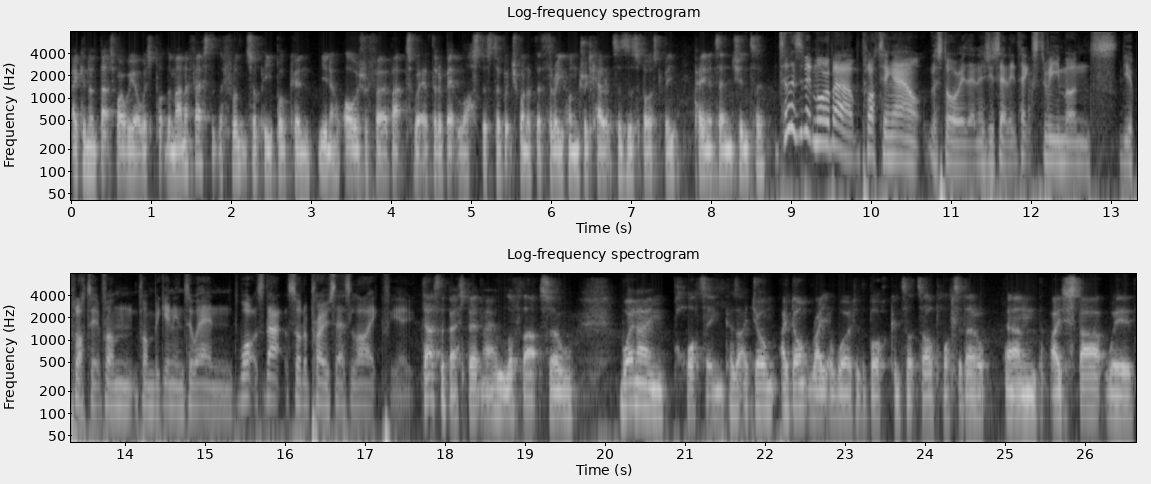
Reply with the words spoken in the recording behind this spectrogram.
I can, that's why we always put the manifest at the front, so people can, you know, always refer back to it if they're a bit lost as to which one of the 300 characters they're supposed to be paying attention to. Tell us a bit more about plotting out the story. Then, as you said, it takes three months. You plot it from from beginning to end. What's that sort of process like for you? That's the best bit, man. I love that. So when I'm plotting, because I don't I don't write a word of the book until it's all plotted out, and I start with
